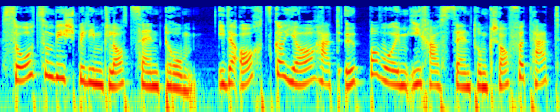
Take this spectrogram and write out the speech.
So zum Beispiel im Glattzentrum. In den 80er Jahren hat jemand, der im Einkaufszentrum geschafft hat,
